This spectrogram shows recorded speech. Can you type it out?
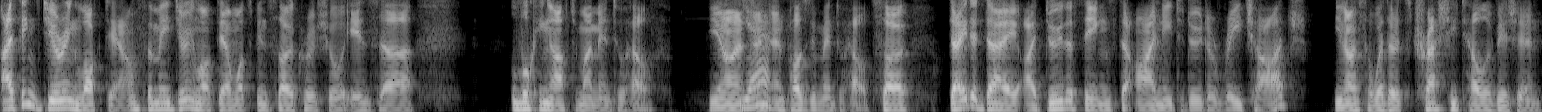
I think during lockdown, for me, during lockdown, what's been so crucial is uh, looking after my mental health you know, yeah. and, and positive mental health. So day to day, I do the things that I need to do to recharge. You know, so whether it's trashy television,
